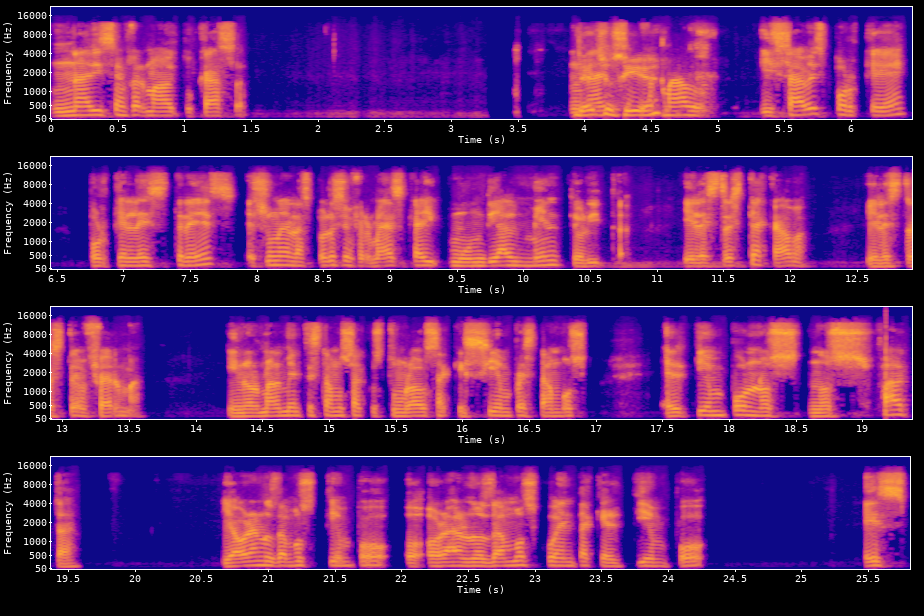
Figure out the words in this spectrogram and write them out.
nadie se ha enfermado de tu casa. De nadie hecho, sí. ¿eh? ¿Y sabes por qué? Porque el estrés es una de las peores enfermedades que hay mundialmente ahorita. Y el estrés te acaba. Y el estrés te enferma. Y normalmente estamos acostumbrados a que siempre estamos, el tiempo nos, nos falta. Y ahora nos damos tiempo, ahora nos damos cuenta que el tiempo es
